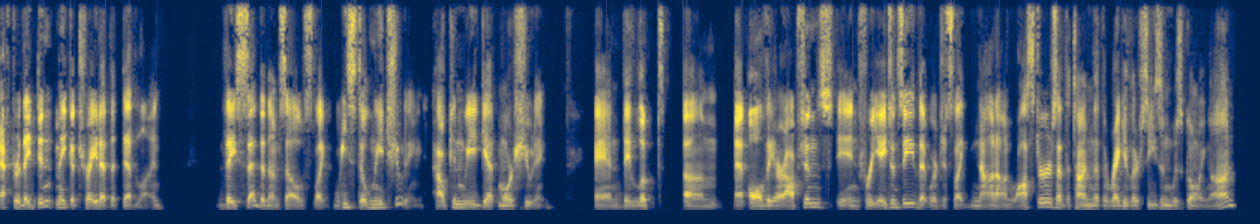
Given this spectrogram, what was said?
after they didn't make a trade at the deadline, they said to themselves, like, we still need shooting. How can we get more shooting? And they looked um, at all their options in free agency that were just like not on rosters at the time that the regular season was going on.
